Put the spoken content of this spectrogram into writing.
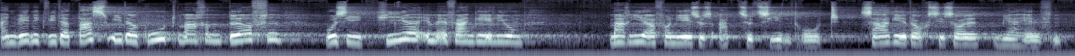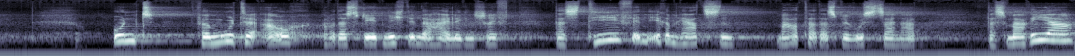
ein wenig wieder das wieder gut machen dürfen, wo sie hier im Evangelium Maria von Jesus abzuziehen droht. Sage ihr doch, sie soll mir helfen. Und vermute auch, aber das steht nicht in der Heiligen Schrift, dass tief in ihrem Herzen Martha das Bewusstsein hat, dass Maria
